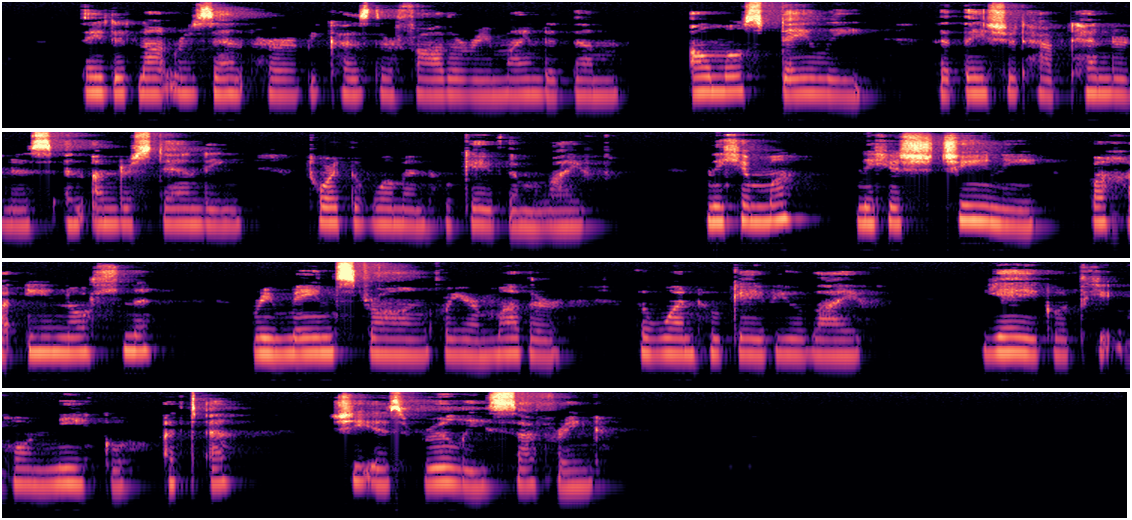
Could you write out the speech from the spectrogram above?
They did not resent her because their father reminded them almost daily that they should have tenderness and understanding toward the woman who gave them life. Nihima nihishchini Remain strong for your mother, the one who gave you life. Yego honiko ata. She is really suffering.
